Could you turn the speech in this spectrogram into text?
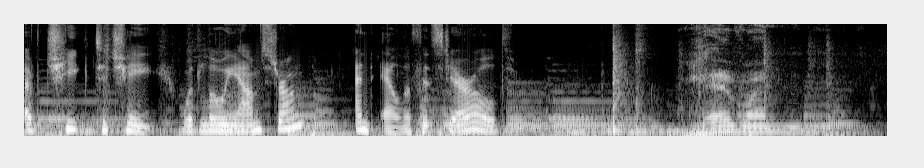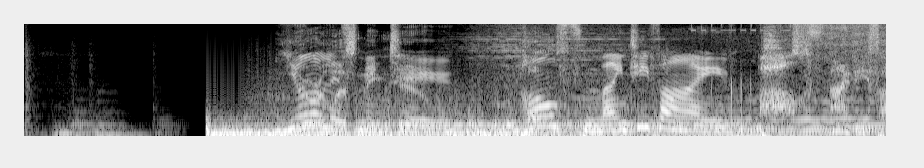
of cheek to cheek with Louis Armstrong and Ella Fitzgerald. Heaven You're listening to Pulse 95. Pulse 95.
